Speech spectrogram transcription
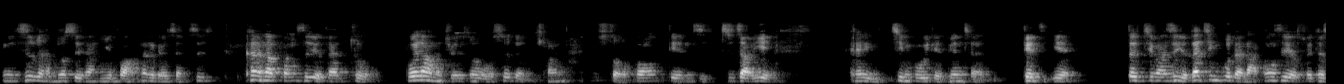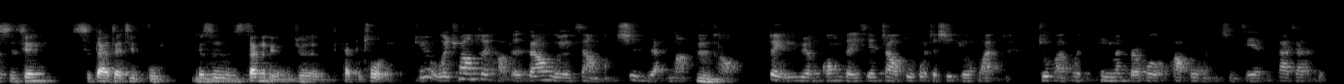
你是不是很多事情要优化？那个流程是看得到公司有在做，不会让我们觉得说我是个传统手工电子制造业，可以进步一点变成电子业，这基本上是有在进步的啦。公司有随着时间时代在进步，就是三个点，我觉得还不错的。因为伟创最好的，刚刚我有讲嘛，是人嘛，嗯，哦，对于员工的一些照顾，或者是主管、主管或者 team member 或跨部门之间大家的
